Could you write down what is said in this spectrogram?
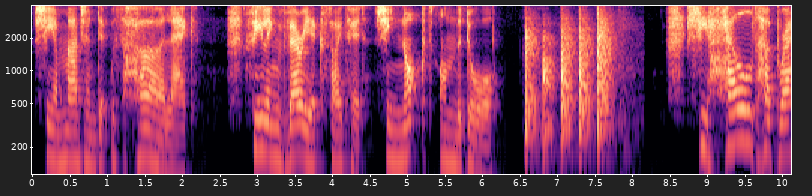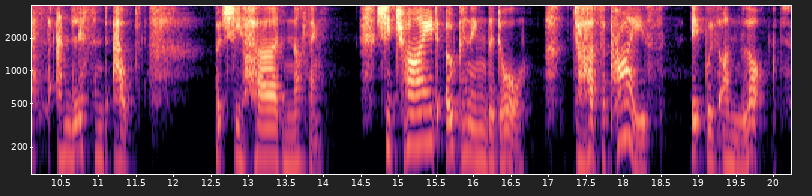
She imagined it was her leg. Feeling very excited, she knocked on the door. She held her breath and listened out but she heard nothing. She tried opening the door. To her surprise, it was unlocked.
